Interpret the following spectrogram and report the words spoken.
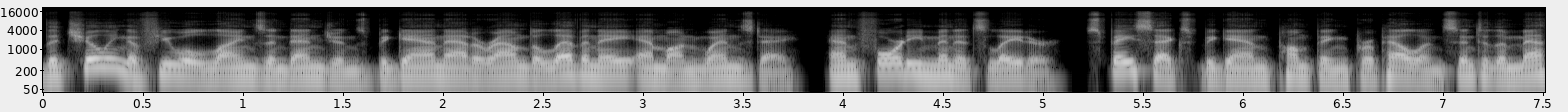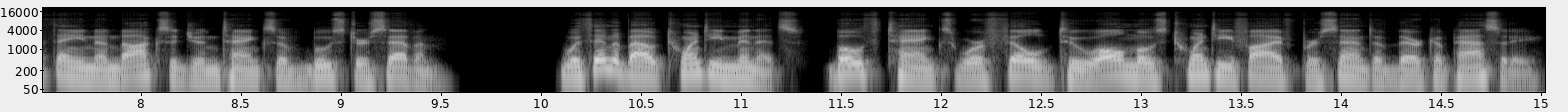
The chilling of fuel lines and engines began at around 11 a.m. on Wednesday, and 40 minutes later, SpaceX began pumping propellants into the methane and oxygen tanks of Booster 7. Within about 20 minutes, both tanks were filled to almost 25% of their capacity.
